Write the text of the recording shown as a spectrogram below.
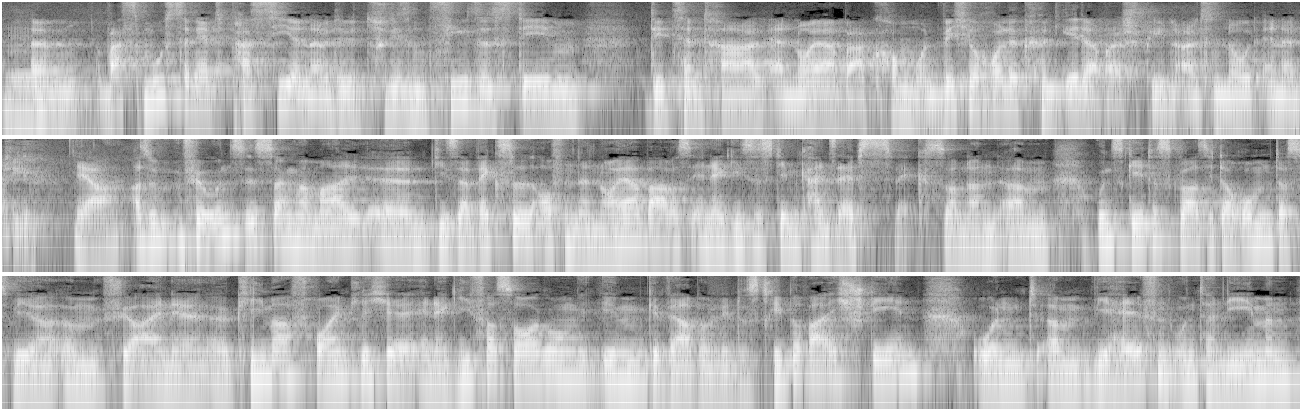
Mhm. Ähm, was muss denn jetzt passieren, damit wir zu diesem Zielsystem dezentral erneuerbar kommen und welche Rolle könnt ihr dabei spielen als Node Energy? Ja, also für uns ist, sagen wir mal, äh, dieser Wechsel auf ein erneuerbares Energiesystem kein Selbstzweck, sondern ähm, uns geht es quasi darum, dass wir ähm, für eine äh, klimafreundliche Energieversorgung im Gewerbe- und Industriebereich stehen und ähm, wir helfen Unternehmen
